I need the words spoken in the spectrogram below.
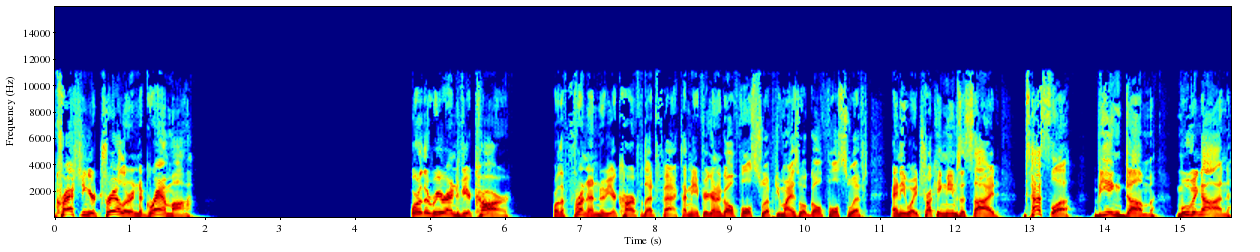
crashing your trailer into grandma. Or the rear end of your car or the front end of your car for that fact. I mean, if you're going to go full Swift, you might as well go full Swift. Anyway, trucking memes aside, Tesla being dumb. Moving on.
